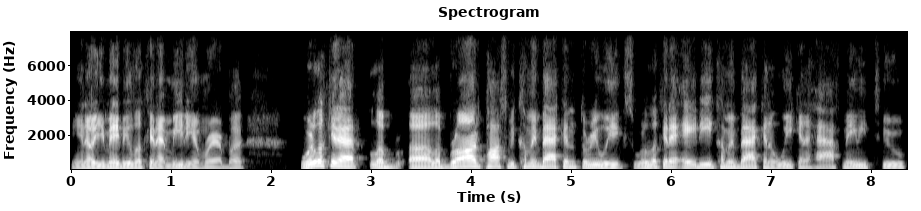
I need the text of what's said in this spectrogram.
you know, you may be looking at medium rare, but we're looking at Le- uh, LeBron possibly coming back in three weeks. We're looking at AD coming back in a week and a half, maybe two.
